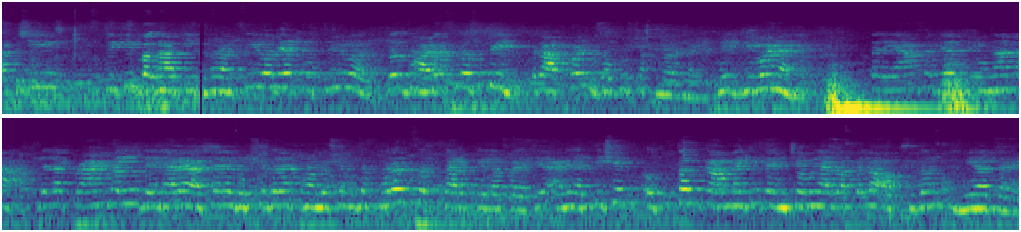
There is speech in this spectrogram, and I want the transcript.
आजची स्थिती बघा की धरतीवर या पृथ्वीवर जर झाडच नसतील तर आपण जगू शकणार नाही. हे जीवन आहे. तर या सगळ्या जीवनाला आपल्याला प्राणवायू देणाऱ्या अशा या फाउंडेशनचा खरंच सत्कार केला पाहिजे आणि अतिशय उत्तम काम आहे की त्यांच्यामुळे आज आपल्याला ऑक्सिजन मिळत आहे.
